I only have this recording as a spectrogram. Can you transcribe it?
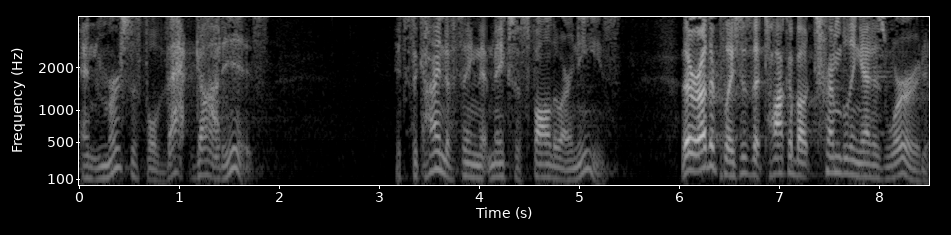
and merciful that God is. It's the kind of thing that makes us fall to our knees. There are other places that talk about trembling at His word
